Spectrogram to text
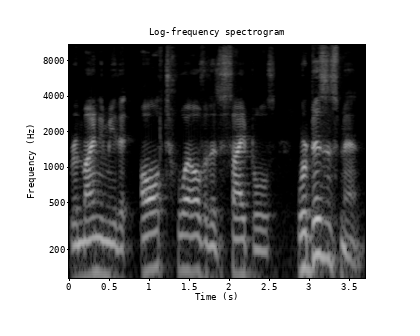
reminding me that all 12 of the disciples were businessmen,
